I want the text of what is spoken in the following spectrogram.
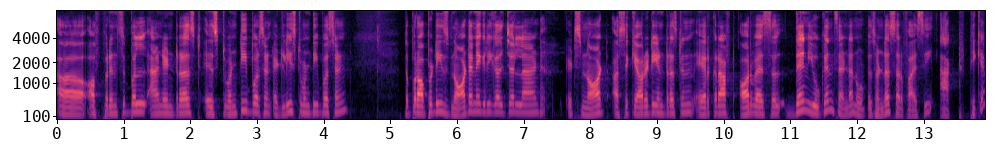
uh, of principal and interest is 20%, at least 20%. The property is not an agriculture land. It's not a security interest in aircraft or vessel. Then you can send a notice under SARFAESI Act. Okay.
